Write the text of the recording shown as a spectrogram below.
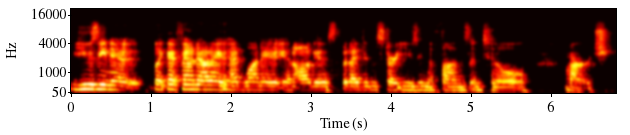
using it like i found out i had won it in august but i didn't start using the funds until march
